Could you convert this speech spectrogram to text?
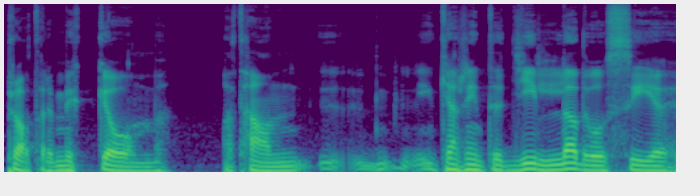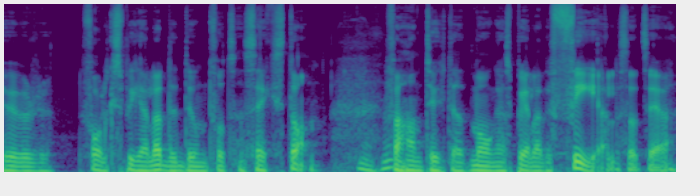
pratade mycket om att han eh, kanske inte gillade att se hur folk spelade Doom 2016. Mhm. För han tyckte att många spelade fel, så att säga.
